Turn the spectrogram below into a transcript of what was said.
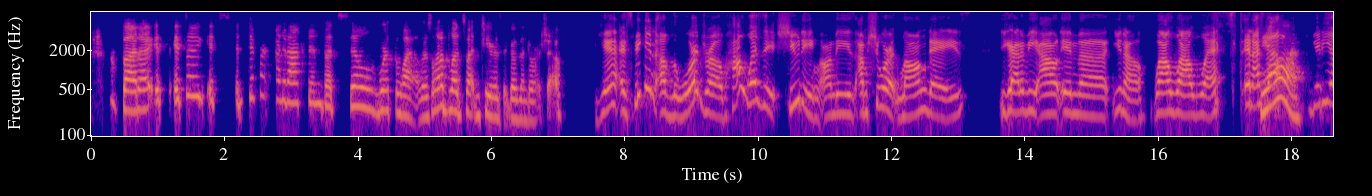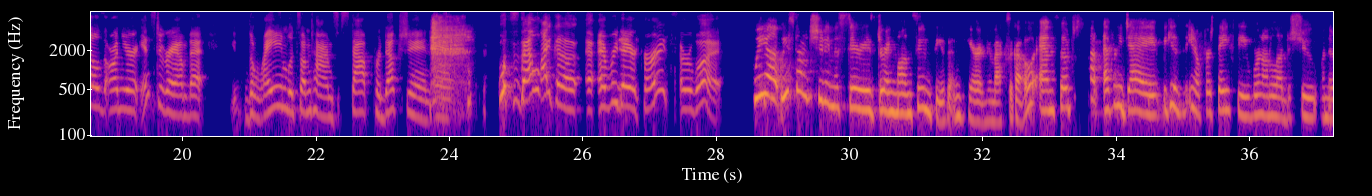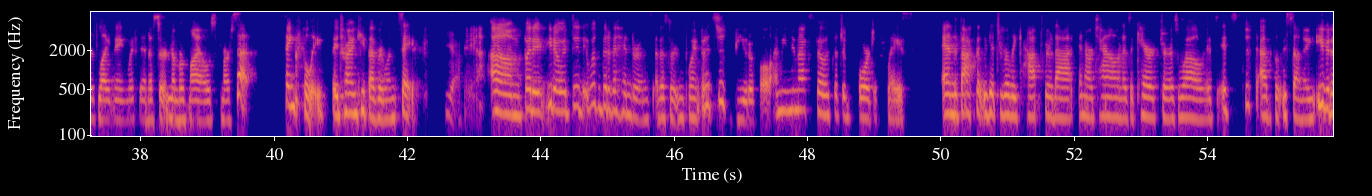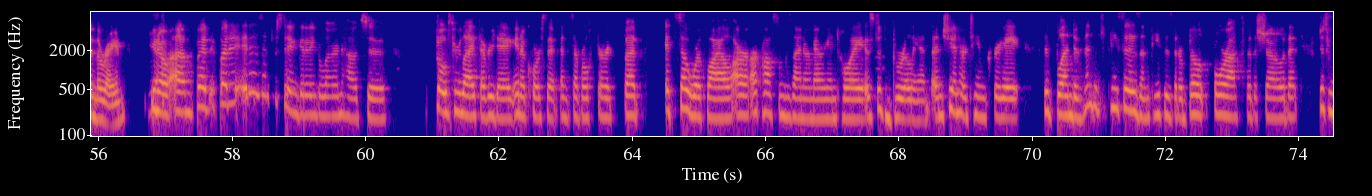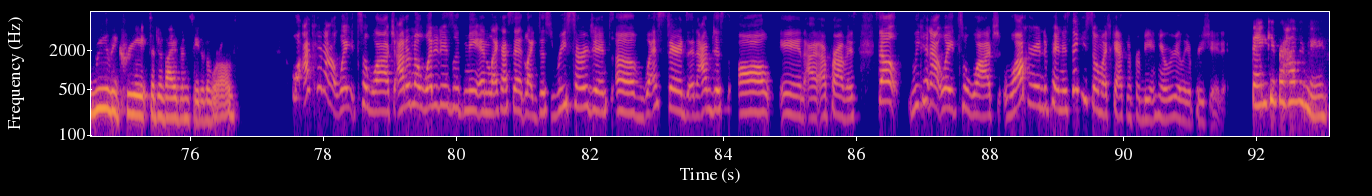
But uh, it's it's a it's a different kind of action, but still worth the while. There's a lot of blood, sweat, and tears that goes into our show. Yeah, and speaking of the wardrobe, how was it shooting on these? I'm sure long days. You got to be out in the, you know, wild, wild west. And I saw videos on your Instagram that the rain would sometimes stop production. And was that like a, a everyday occurrence or what? We uh, we started shooting this series during monsoon season here in New Mexico, and so just about every day, because you know for safety, we're not allowed to shoot when there's lightning within a certain number of miles from our set. Thankfully, they try and keep everyone safe. Yeah. Um, but it, you know, it did, it was a bit of a hindrance at a certain point, but it's just beautiful. I mean, New Mexico is such a gorgeous place. And the fact that we get to really capture that in our town as a character as well, it's it's just absolutely stunning, even in the rain. You know, um, but but it, it is interesting getting to learn how to go through life every day in a corset and several skirts, but it's so worthwhile. Our our costume designer Marion Toy is just brilliant, and she and her team create this blend of vintage pieces and pieces that are built for us for the show that just really create such a vibrancy to the world. Well, I cannot wait to watch. I don't know what it is with me. And like I said, like just resurgence of Westerns, and I'm just all in, I, I promise. So we cannot wait to watch Walker Independence. Thank you so much, Katherine, for being here. We really appreciate it. Thank you for having me.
